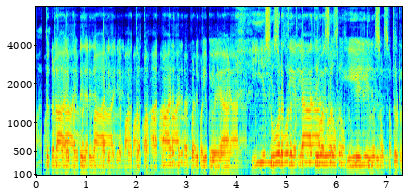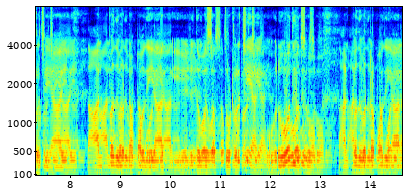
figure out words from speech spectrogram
മഹത്തുക്കളായ മഹത്വം മഹാന്മാര് നമ്മെ പഠിപ്പിക്കുകയാണ്. ഈ സൂറത്ത് എല്ലാ ദിവസവും ഏഴ് ദിവസം തുടർച്ചയായി. നാൽപ്പത് വട്ടം ഓതിയാൽ ഏഴ് ദിവസം തുടർച്ചയായി. ഓരോ ദിവസവും നാൽപ്പത് വട്ടം ഓതിയാൽ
